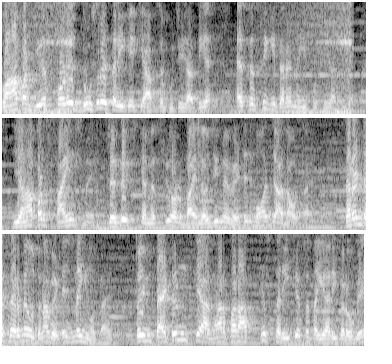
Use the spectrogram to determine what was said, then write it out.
वहाँ पर जीएस थोड़े दूसरे तरीके की आपसे पूछी जाती है। एसएससी की तरह नहीं पूछी जाती है। यहाँ पर साइंस में फिजिक्स केमिस्ट्री और बायोलॉजी में वेटेज बहुत ज़्यादा होता है। करंट अफेयर में उतना वेटेज नहीं होता है। तो इन पैटर्न के आधार पर आप किस तरीके से तैयारी करोगे?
